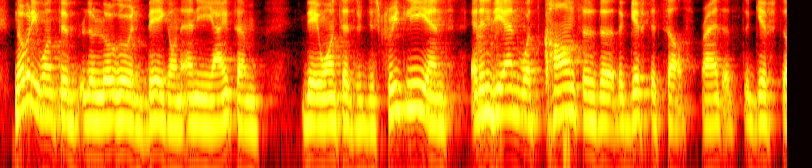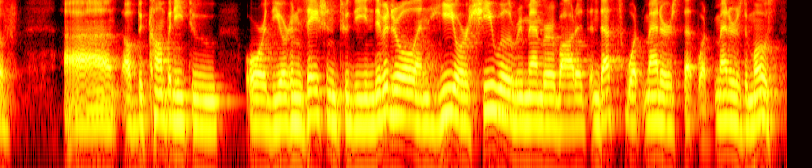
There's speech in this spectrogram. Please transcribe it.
Nobody wants the, the logo in big on any item. They want it discreetly and and in the end what counts is the, the gift itself, right? It's the gift of uh, of the company to or the organization to the individual and he or she will remember about it and that's what matters that what matters the most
